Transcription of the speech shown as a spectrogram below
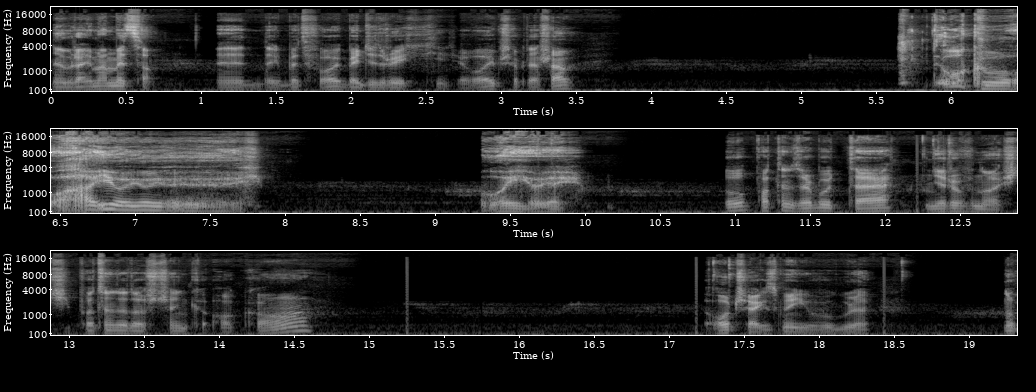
Dobra, i mamy co? Yy, jakby twój, będzie drugie kichnięcie. Oj, przepraszam. O kurwa, oj, oj, oj, oj. Oj, oj, oj. Tu potem zrobił te nierówności. Potem dodał szczękę oko. Oczy jak zmienił w ogóle. No,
